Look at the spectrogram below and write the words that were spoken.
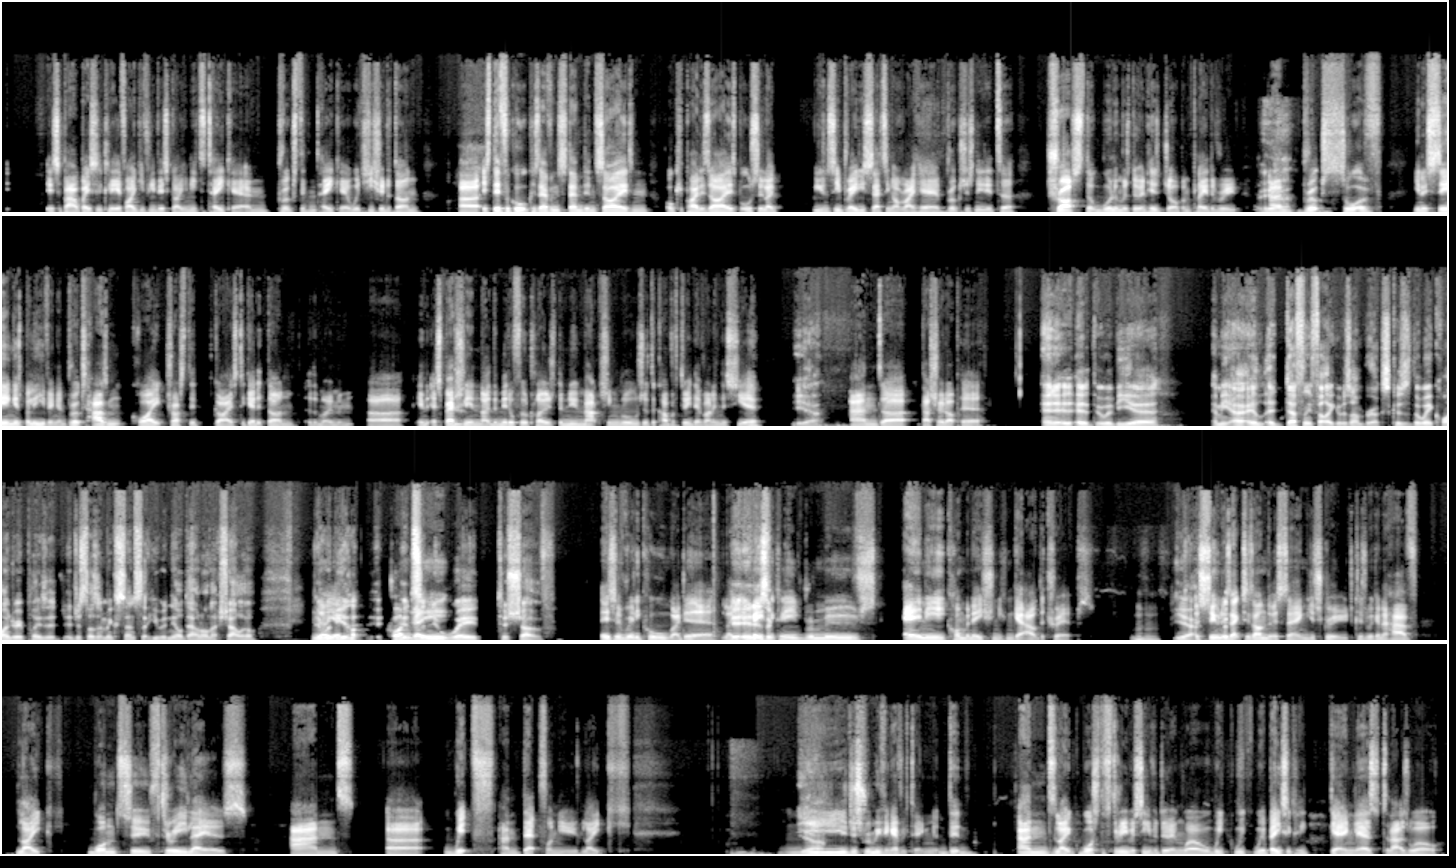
it's about basically if I give you this guy, you need to take it, and Brooks didn't take it, which he should have done. Uh, it's difficult because Evans stemmed inside and occupied his eyes, but also like you can see Brady setting up right here. Brooks just needed to trust that Woolen was doing his job and play the route. Yeah. And Brooks sort of, you know, seeing is believing, and Brooks hasn't quite trusted guys to get it done at the moment. uh, in especially in like the middle field close, the new matching rules of the cover three they're running this year, Yeah. And uh, that showed up here. And it, it, it would be uh I mean, I, I it definitely felt like it was on Brooks because the way Quandre plays it, it just doesn't make sense that he would kneel down on that shallow. It No, would yeah, be an- Qu- it- it's a new way to shove. It's a really cool idea. Like It- it, it is a- basically removes any combination you can get out the trips. hmm Yeah. As soon but- as X is under, it's saying you're screwed because we're gonna have like one, two, three layers and uh width and depth on you. Like Yeah. you're just removing everything. The, and like what's the three receiver doing? Well, we we we're basically getting layers to that as well.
